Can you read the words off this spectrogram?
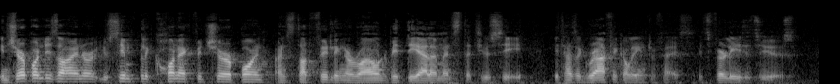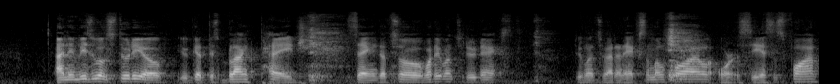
In SharePoint Designer, you simply connect with SharePoint and start fiddling around with the elements that you see. It has a graphical interface. It's fairly easy to use. And in Visual Studio, you get this blank page saying that, so what do you want to do next? Do you want to add an XML file or a CSS file?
